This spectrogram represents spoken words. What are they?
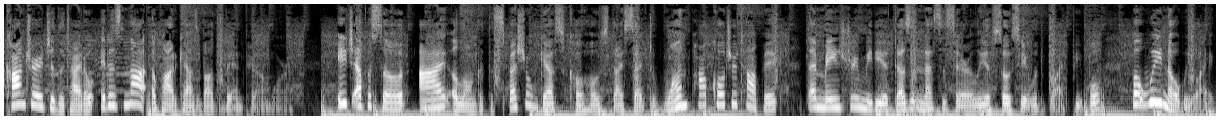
Contrary to the title, it is not a podcast about the band Paramore. Each episode, I, along with the special guest co host, dissect one pop culture topic that mainstream media doesn't necessarily associate with black people, but we know we like.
